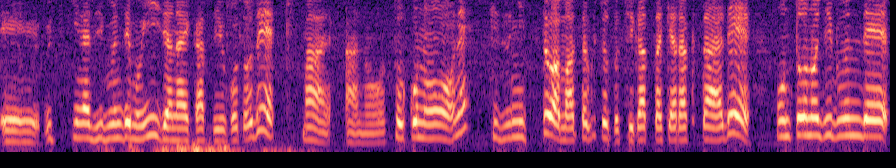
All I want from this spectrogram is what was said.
えー、内気な自分でもいいじゃないかっていうことで、まあ、あの、そこのね、地図日とは全くちょっと違ったキャラクターで、本当の自分で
